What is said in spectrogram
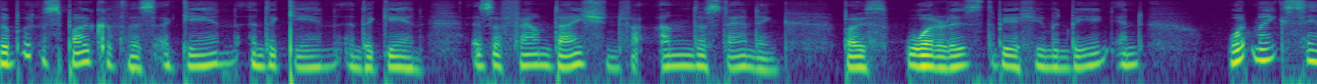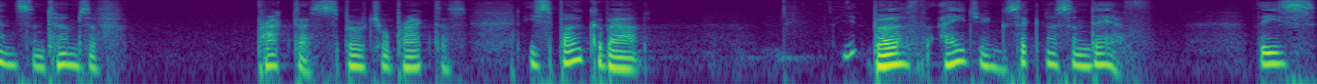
The Buddha spoke of this again and again and again as a foundation for understanding both what it is to be a human being and what makes sense in terms of practice, spiritual practice. He spoke about birth, aging, sickness, and death. These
